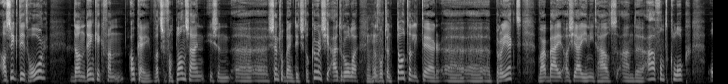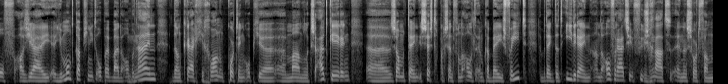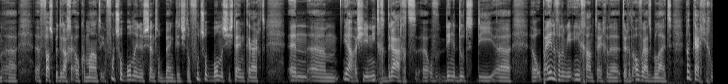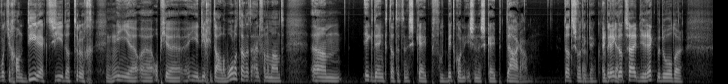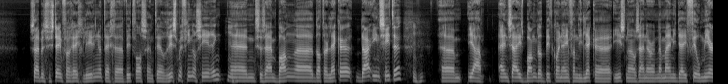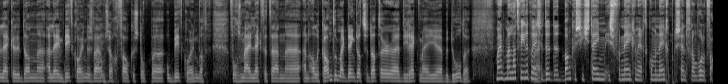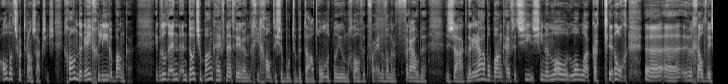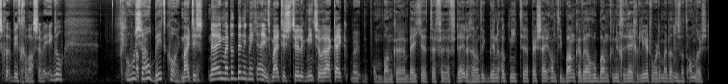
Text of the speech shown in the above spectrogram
Als ik dit hoor, dan denk ik van, oké, wat ze van plan zijn, is een eh, eh, central bank digital currency uitrollen. Dat wordt een totalitair eh, project, waarbij als jij je niet houdt aan de avondklok, of als jij eh, je mondkapje niet op hebt bij de Albert Heijn, dan krijg je gewoon een korting op je eh, maandelijkse uitkering. Eh zometeen is 60% van de, al het MKB is failliet. Dat betekent dat iedereen aan de overheidsinfuus gaat en een soort van eh, vast bedrag elke maand in voedselbonnen in een central bank digital voedselbonnen systeem krijgt. En ehm, ja, als je je niet gedraagt of dingen doet die op een of andere manier ingaan tegen, de, tegen het overheidsbeleid, dan krijg je, word je gewoon direct, zie je dat terug Mhm. in je, eh, op je, in je digitale wallet aan het eind van de maand. Ehm, ik denk dat het een escape van Bitcoin is een escape daaraan. Dat is wat Ja. ik denk. Wat Ik denk dat zij direct bedoelde. Zij hebben een systeem van reguleringen tegen witwassen en terrorismefinanciering. Mhm. En ze zijn bang eh, dat er lekken daarin zitten. Mhm. Ehm, ja, en zij is bang dat Bitcoin een van die lekken is. Nou zijn er naar mijn idee veel meer lekken dan eh, alleen Bitcoin. Dus waarom Mhm. zo gefocust op, eh, op Bitcoin? Want volgens mij lekt het aan, eh, aan alle kanten. Maar ik denk dat ze dat er eh, direct mee eh, bedoelden. Maar, maar laten we eerlijk Maar- wezen, de, de- het bankensysteem is voor 99,9% verantwoordelijk voor al dat soort transacties. Gewoon de reguliere banken. Ik bedoel, en, en Deutsche Bank heeft net weer een gigantische boete betaald. 100 miljoen geloof ik voor een of andere fraudezaak. De Rabobank heeft het Si- Sinalola kartel eh, eh, hun geld wis- witgewassen. Ik bedoel, hoezo Bitcoin? Maar het is, nee, maar dat ben ik met je eens. Maar het is natuurlijk niet zo raar. Kijk, eh, om banken een beetje te ver- verdedigen. Want ik ben ook niet per se anti-banken. Wel hoe banken nu gereguleerd worden, maar dat is Mm. wat anders.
